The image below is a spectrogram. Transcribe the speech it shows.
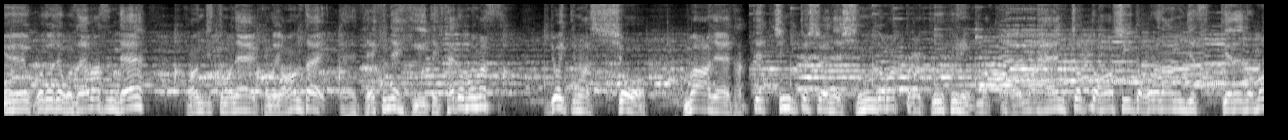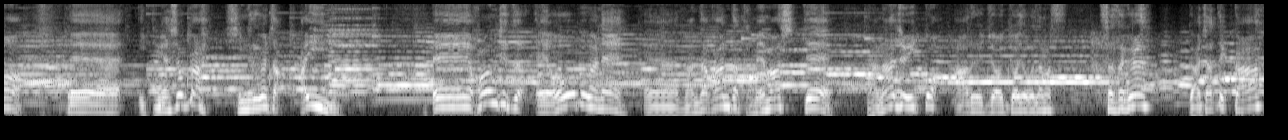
いうことでございますんで、本日もね、この4体、えー、ぜひね、引いていきたいと思います。では行ってみましょう。まあね、縦チンとしてはね、シンドバットが空風林。まあ、この辺ちょっと欲しいところなんですけれども、えー、行ってみましょうか。シングルガチャ。はい。えー、本日、えー、オーブがね、えー、なんだかんだ貯めまして、71個ある状況でございます。早速、ガチャってっか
